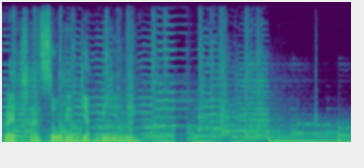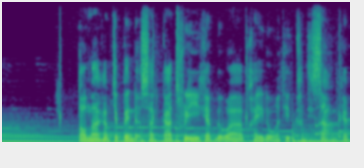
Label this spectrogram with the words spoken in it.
แร่ธาตุโซเดียมอย่างดีนั่นเอง ต่อมาครับจะเป็น The Sun Card Tree ครับ หรือว่าไพ่ดวงอาทิตย์ขั้นที่ 3 ครับ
